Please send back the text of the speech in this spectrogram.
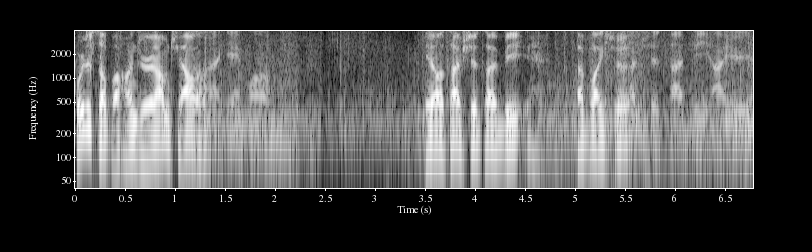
We're just up 100. I'm Going challenged. at game mode. You know, type shit, type beat. Type like shit. Type shit, type beat. I hear you.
